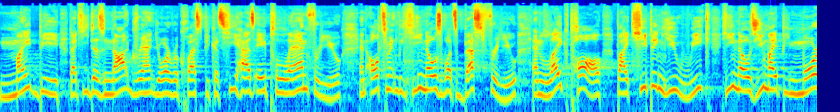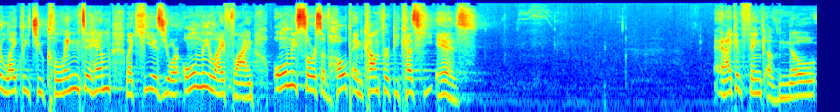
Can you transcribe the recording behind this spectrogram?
might be that He does not grant your request because He has a plan for you. And ultimately, He knows what's best for you. And like Paul, by keeping you weak, He knows you might be more likely to cling to Him like He is your only lifeline, only source of hope and comfort because He is. And I can think of no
